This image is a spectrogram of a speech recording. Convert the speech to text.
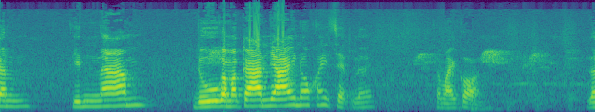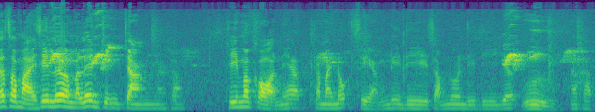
กันกินน้ำดูกรรมการย้ายนกให้เสร็จเลย สมัยก่อน แล้วสมัยที่เริ่มมาเล่นจริงจังนะครับ ที่เมื่อก่อนเนี่ยทำไมนกเสียงดีๆสำนวนดีๆเยอะอืมนะครับ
